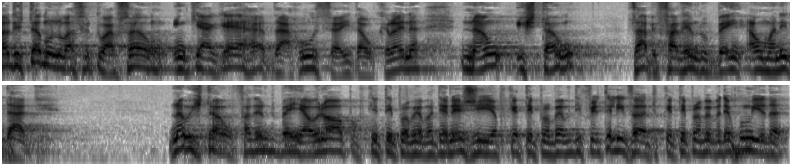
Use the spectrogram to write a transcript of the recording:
Nós estamos numa situação em que a guerra da Rússia e da Ucrânia não estão, sabe, fazendo bem à humanidade. Não estão fazendo bem à Europa porque tem problema de energia, porque tem problema de fertilizante, porque tem problema de comida.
